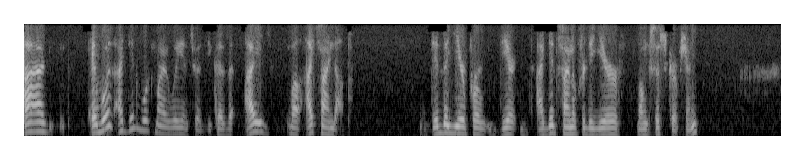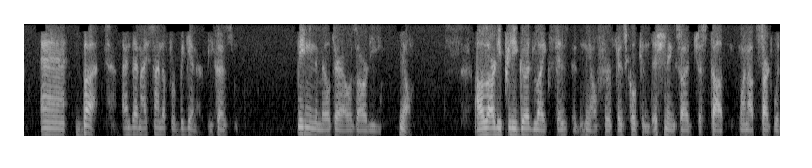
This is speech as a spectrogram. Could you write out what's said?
Uh, It was I did work my way into it because I well I signed up, did the year pro year I did sign up for the year long subscription, and but and then I signed up for beginner because being in the military I was already you know I was already pretty good like phys, you know for physical conditioning so I just thought why not start with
